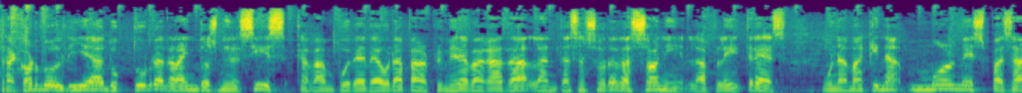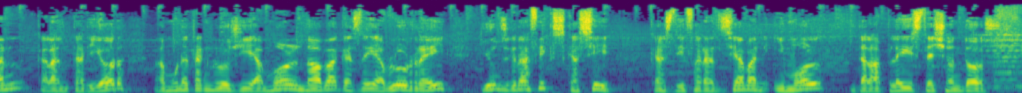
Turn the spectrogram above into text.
Recordo el dia d'octubre de l'any 2006, que vam poder veure per primera vegada l'antecessora de Sony, la Play 3, una màquina molt més pesant que l'anterior, amb una tecnologia molt nova que es deia Blu-ray i uns gràfics que sí, que es diferenciaven i molt de la PlayStation 2.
